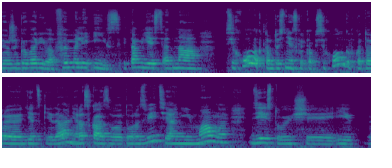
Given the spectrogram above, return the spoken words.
я уже говорила, Family Is. И там есть одна психолог, там, то есть несколько психологов, которые детские, да, они рассказывают о развитии, они мамы, действующие и э,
